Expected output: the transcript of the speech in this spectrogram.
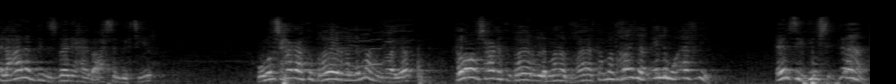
العالم بالنسبة لي هيبقى أحسن بكتير. ومفيش حاجة هتتغير غير لما نتغير طالما مفيش حاجة تتغير غير لما أنا أتغير. طب ما أتغير. إيه اللي موقفني؟ امسك دي وشدها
